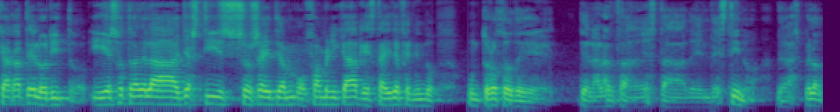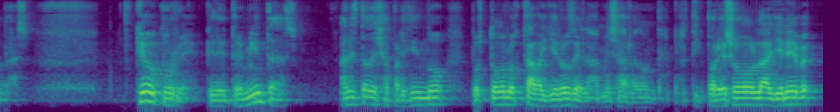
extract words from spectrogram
Cágate lorito. Y es otra de la Justice Society of America que está ahí defendiendo un trozo de, de la lanza esta del destino, de las pelotas. ¿Qué ocurre? Que de mientras han estado desapareciendo pues todos los caballeros de la mesa redonda. Por eso la Geneve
